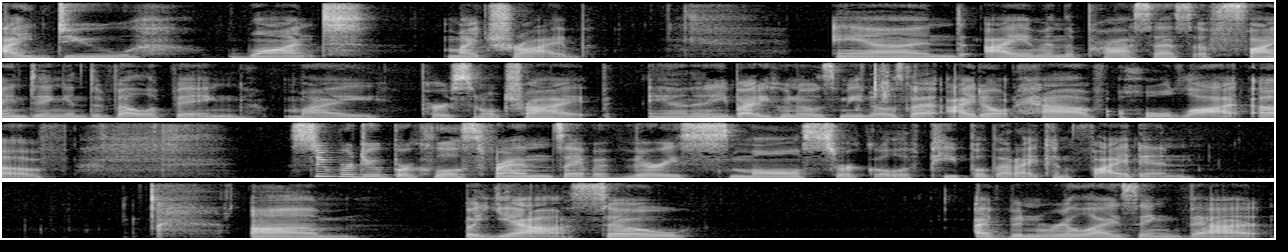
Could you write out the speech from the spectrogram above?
I do want my tribe and I am in the process of finding and developing my personal tribe. And anybody who knows me knows that I don't have a whole lot of super duper close friends. I have a very small circle of people that I confide in. Um, but yeah, so I've been realizing that,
